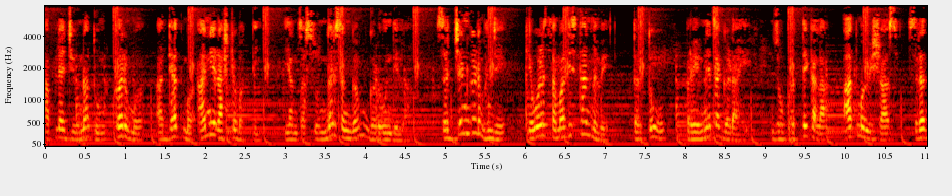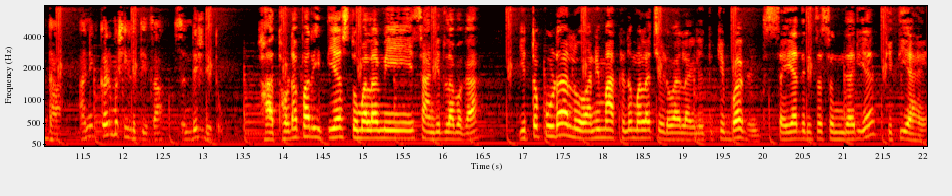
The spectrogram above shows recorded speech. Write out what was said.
आपल्या जीवनातून कर्म अध्यात्म आणि राष्ट्रभक्ती यांचा सुंदर संगम घडवून दिला. सज्जनगड म्हणजे केवळ समाधीस्थान नव्हे तर तो प्रेरणेचा गड आहे जो प्रत्येकाला आत्मविश्वास श्रद्धा आणि कर्मशीलतेचा संदेश देतो. हा थोडाफार इतिहास तुम्हाला मी सांगितला बघा. इथं पुढं आलो आणि माकडं मला चिडवायला लागले की बघ सह्याद्रीचं सौंदर्य किती आहे.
